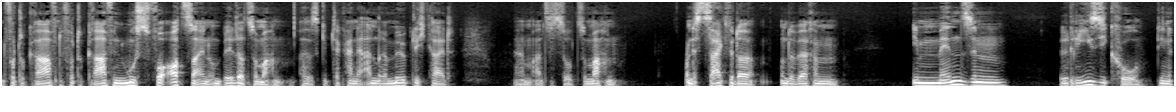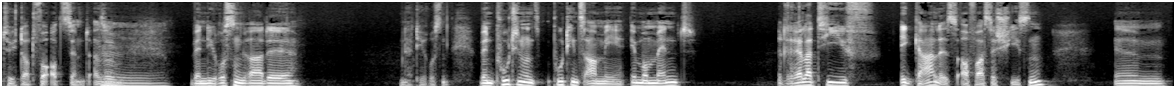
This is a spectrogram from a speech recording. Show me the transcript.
Ein Fotograf, eine Fotografin muss vor Ort sein, um Bilder zu machen. Also es gibt ja keine andere Möglichkeit, ähm, als es so zu machen. Und es zeigt wieder, unter welchem immensem Risiko, die natürlich dort vor Ort sind. Also mm. wenn die Russen gerade, na die Russen, wenn Putin und Putins Armee im Moment relativ egal ist, auf was sie schießen, ähm,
